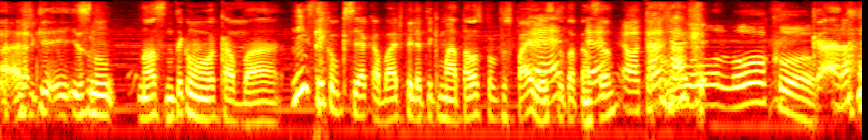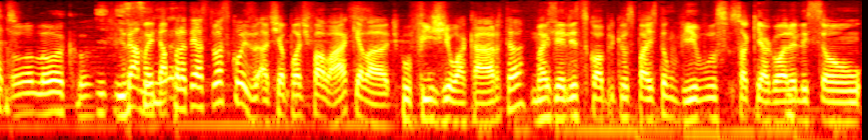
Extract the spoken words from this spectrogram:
Acho que isso não. Nossa, não tem como acabar. Nem sei como que isso ia acabar. Tipo, ele ia ter que matar os próprios pais, é, isso que tu tá pensando? É, é uma tragédia. Ô, louco! Caralho. Ô, louco. Isso Tá, mas dá é- pra ter as duas coisas. A tia pode falar que ela, tipo, fingiu a carta, mas ele descobre que os pais estão vivos, só que agora eles são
